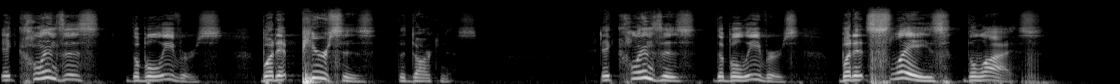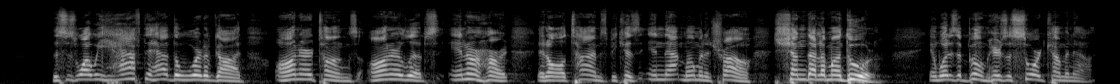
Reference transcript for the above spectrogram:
It cleanses the believers, but it pierces the darkness. It cleanses the believers, but it slays the lies. This is why we have to have the Word of God on our tongues, on our lips, in our heart at all times, because in that moment of trial, Shandalamadur. And what is it? Boom, here's a sword coming out.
